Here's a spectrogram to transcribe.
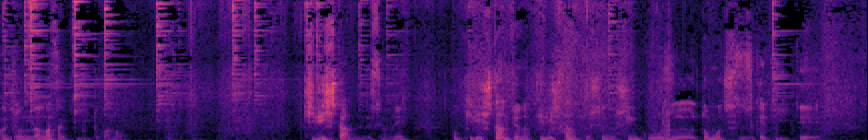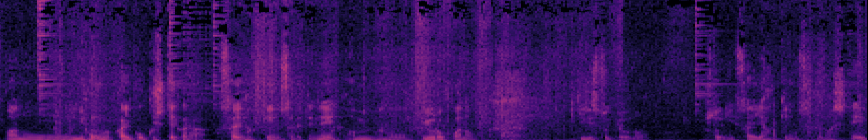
あその長崎とかのキリシタンですよね。キリシタンというのはキリシタンとしての信仰をずっと持ち続けていてあの日本が開国してから再発見されてねあのヨーロッパのキリスト教の人に再発見されまして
